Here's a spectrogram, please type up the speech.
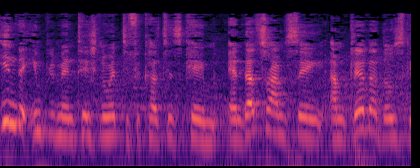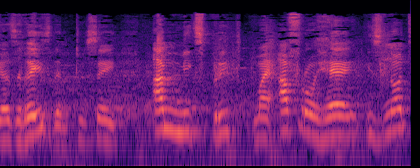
in the implementation where difficulties came, and that's why I'm saying I'm glad that those girls raised them to say, I'm mixed breed, my afro hair is not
